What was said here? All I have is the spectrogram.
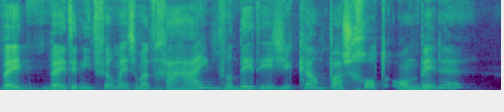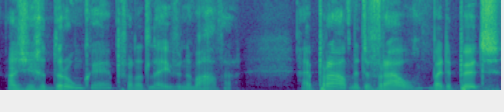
weet, weten niet veel mensen, maar het geheim van dit is, je kan pas God ontbidden als je gedronken hebt van het levende water. Hij praat met de vrouw bij de put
